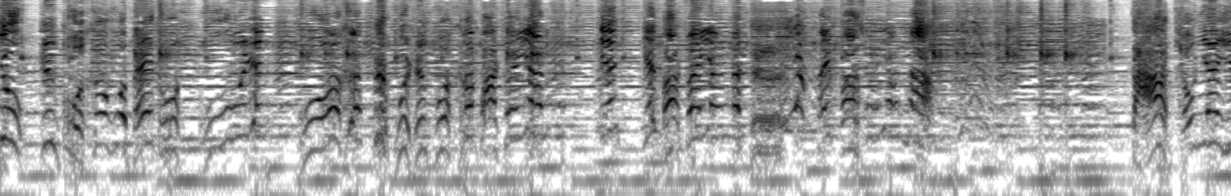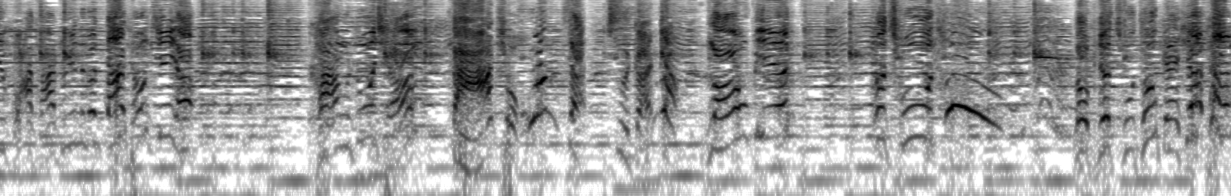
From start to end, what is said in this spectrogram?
有人过河我摆渡，无人过河，无人过河把船扬，也也把船扬啊，呀还把船扬啊。大挑年一刮，他比那个大挑金呀，扛着枪，大挑黄鳝是干仗，老鳖出头，老鳖出头该下场，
